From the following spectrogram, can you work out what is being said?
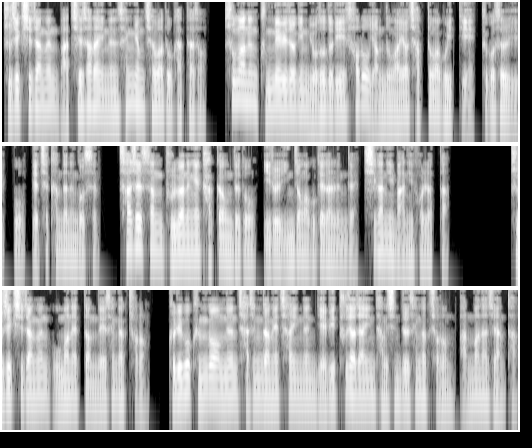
주식시장은 마치 살아있는 생명체와도 같아서 수많은 국내외적인 요소들이 서로 연동하여 작동하고 있기에 그것을 읽고 예측한다는 것은 사실상 불가능에 가까운데도 이를 인정하고 깨달는데 시간이 많이 걸렸다. 주식시장은 오만했던 내 생각처럼 그리고 근거 없는 자신감에 차 있는 예비 투자자인 당신들 생각처럼 만만하지 않다.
